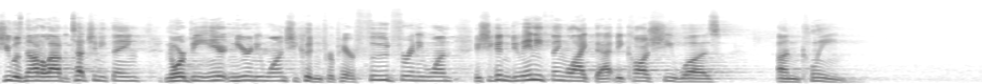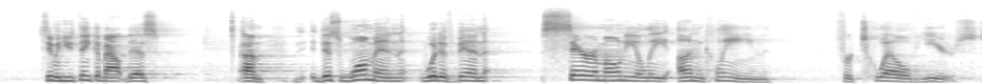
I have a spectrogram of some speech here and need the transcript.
She was not allowed to touch anything nor be near anyone. She couldn't prepare food for anyone. She couldn't do anything like that because she was unclean. See, when you think about this, um, this woman would have been ceremonially unclean for 12 years.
